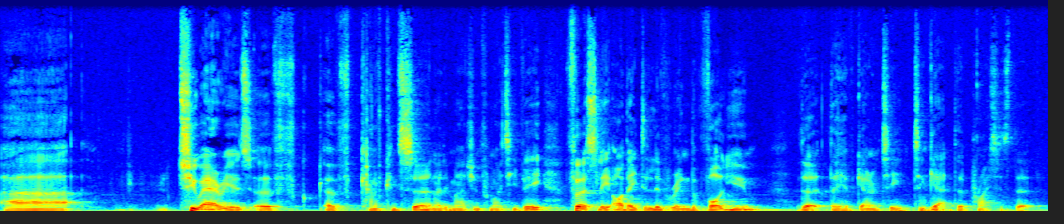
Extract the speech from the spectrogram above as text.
Uh, two areas of of kind of concern, I'd imagine, from ITV. Firstly, are they delivering the volume that they have guaranteed to mm-hmm. get the prices that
